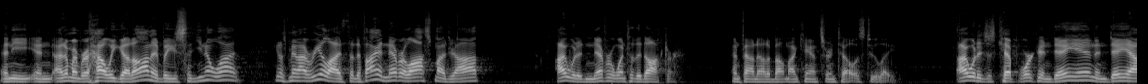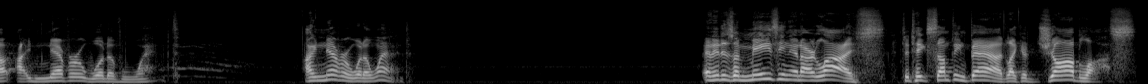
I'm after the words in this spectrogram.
and, he, and I don't remember how he got on it, but he said, you know what? He goes, man, I realized that if I had never lost my job, I would have never went to the doctor and found out about my cancer until it was too late. I would have just kept working day in and day out. I never would have went. I never would have went. And it is amazing in our lives to take something bad like a job loss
